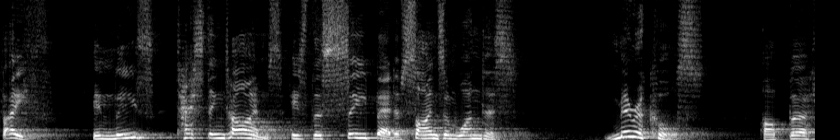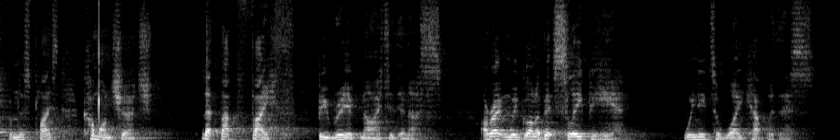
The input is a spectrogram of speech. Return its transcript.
Faith in these testing times is the seedbed of signs and wonders. Miracles are birthed from this place. Come on, church, let that faith be reignited in us. I reckon we've gone a bit sleepy here. We need to wake up with this.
